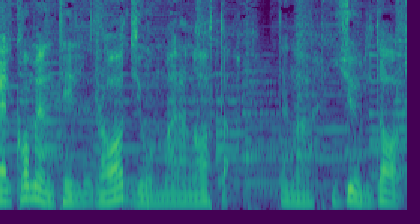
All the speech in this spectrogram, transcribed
Välkommen till Radio Maranata denna juldag.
